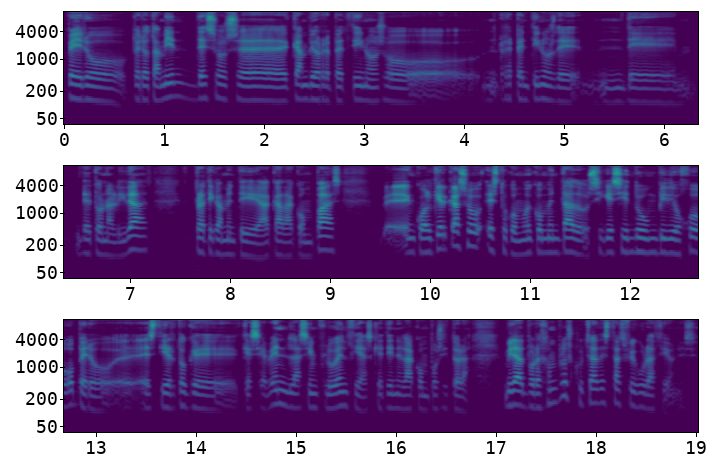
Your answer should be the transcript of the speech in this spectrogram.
pero, pero también de esos eh, cambios repentinos o repentinos de, de tonalidad, prácticamente a cada compás. En cualquier caso, esto, como he comentado, sigue siendo un videojuego, pero eh, es cierto que, que se ven las influencias que tiene la compositora. Mirad, por ejemplo, escuchad estas figuraciones.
